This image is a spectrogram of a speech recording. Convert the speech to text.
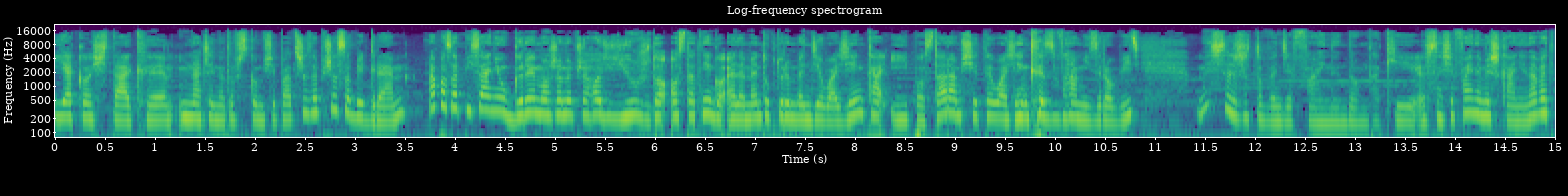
jakoś tak e, inaczej na to wszystko mi się patrzy. Zapiszę sobie grę, a po zapisaniu gry możemy przechodzić już do ostatniego elementu, którym będzie łazienka i postaram się tę łazienkę z Wami zrobić. Myślę, że to będzie fajny dom, taki, w sensie fajne mieszkanie. Nawet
